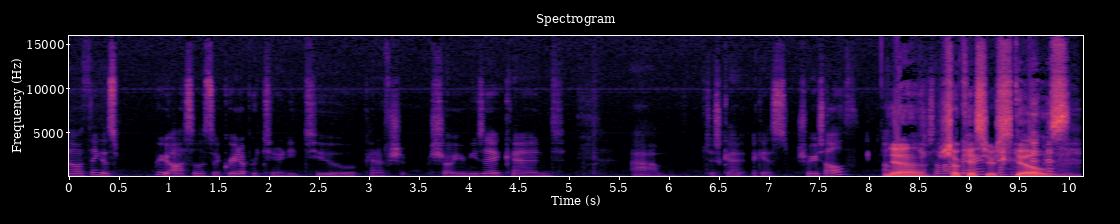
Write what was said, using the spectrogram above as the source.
So I think it's pretty awesome. It's a great opportunity to kind of sh- show your music and um, just get, I guess, show yourself. um, yeah, yourself showcase your skills.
